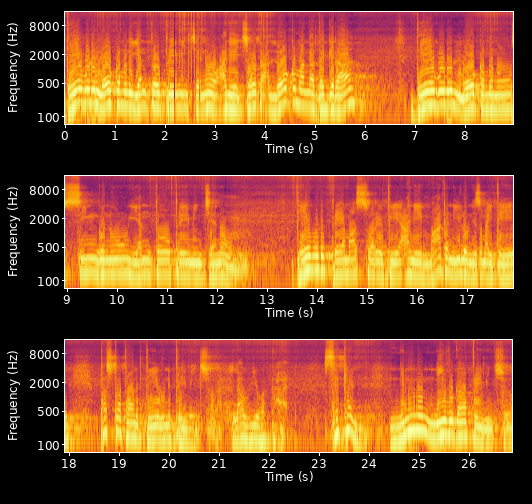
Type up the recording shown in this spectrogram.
దేవుడు లోకమును ఎంతో ప్రేమించెను అనే చోట లోకమన్న దగ్గర దేవుడు లోకమును సింగును ఎంతో ప్రేమించెను. దేవుడు ప్రేమ స్వరూపి అనే మాట నీలో నిజమైతే ఫస్ట్ ఆఫ్ ఆల్ దేవుని ప్రేమించు. లవ్ యువర్ గాడ్. సెకండ్ నిన్ను నీవుగా ప్రేమించు.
